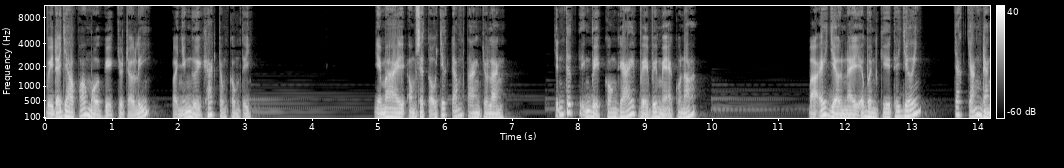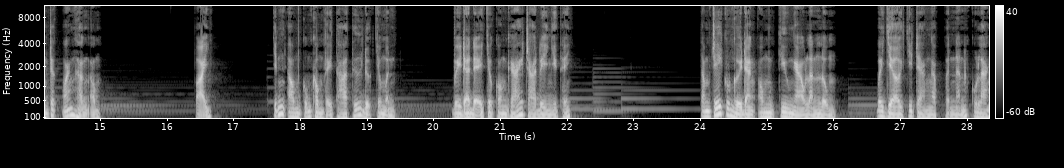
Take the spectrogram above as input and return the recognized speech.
Vì đã giao phó mọi việc cho trợ lý Và những người khác trong công ty. Ngày mai ông sẽ tổ chức đám tang cho Lan, Chính thức tiễn biệt con gái về với mẹ của nó. Bà ấy giờ này ở bên kia thế giới, Chắc chắn đang rất oán hận ông. Phải, Chính ông cũng không thể tha thứ được cho mình, Vì đã để cho con gái ra đi như thế. Tâm trí của người đàn ông kiêu ngạo lạnh lùng, Bây giờ chỉ tràn ngập hình ảnh của Lan.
